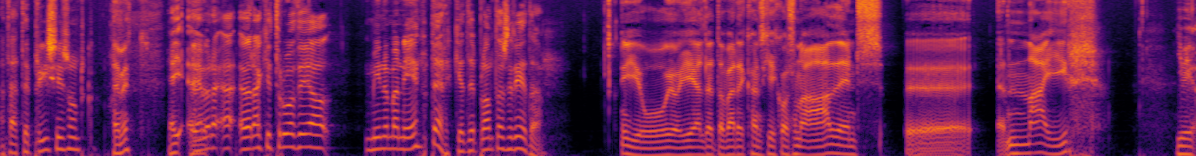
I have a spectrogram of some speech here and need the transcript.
en þetta er prísísson sko. Ég hefur, hefur ekki trúið því að mínum menni Inder geti blandað sér í þetta? Jú, jú, ég held að þetta verði kannski eitthvað svona aðeins uh, nær. Ég,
